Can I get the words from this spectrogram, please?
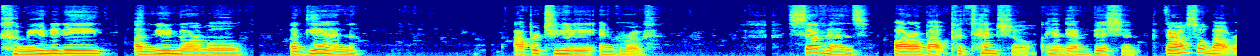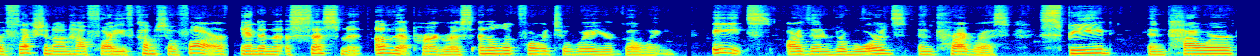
community, a new normal, again, opportunity and growth. Sevens are about potential and ambition. They're also about reflection on how far you've come so far and an assessment of that progress and a look forward to where you're going. Eights are then rewards and progress, speed and power.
